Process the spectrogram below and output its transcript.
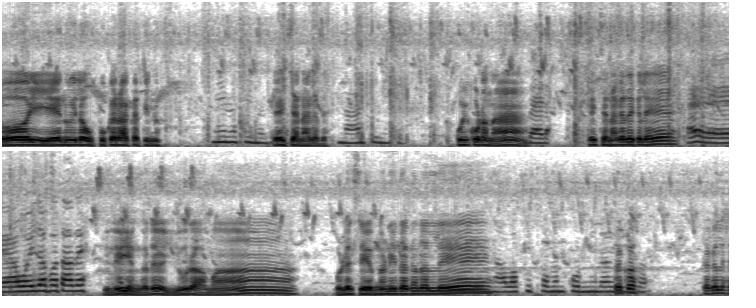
ಲೋಯ್ ಲೋ ಏನು ಇಲ್ಲ ಉಪ್ಪು ಖಾರ ಹಾಕ ತಿನ್ನು. ಏ ಚೆನ್ನಾಗದೆ. ಕುಯ್ ಕೊಡೋಣ? ಏ ಚೆನ್ನಾಗದೆ ಕಲೆ? ಇಲ್ಲಿ ಹೆಂಗದೆ? ಅಯ್ಯೋ ರಾಮ. ಒಳ್ಳೆ ಸೇಬ್ ನಣ್ಣಿ ತಗಂದಲ್ಲೇ ತಗೋ ತಗಲೆ.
